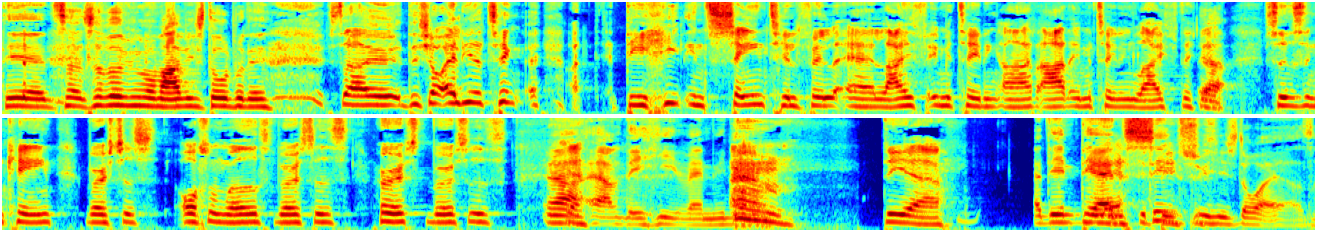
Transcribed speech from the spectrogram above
Det, er- så, så ved vi, hvor meget vi stole på det. Så øh, det er sjovt, alle de her ting, øh, og det er helt insane tilfælde af life imitating art, art imitating life, det her. Ja. Citizen Kane versus Orson Welles versus Hearst versus, Ja, Ja. ja. det er helt vanvittigt. det er, ja, det, er, en- det er en sindssyg business. historie, altså.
